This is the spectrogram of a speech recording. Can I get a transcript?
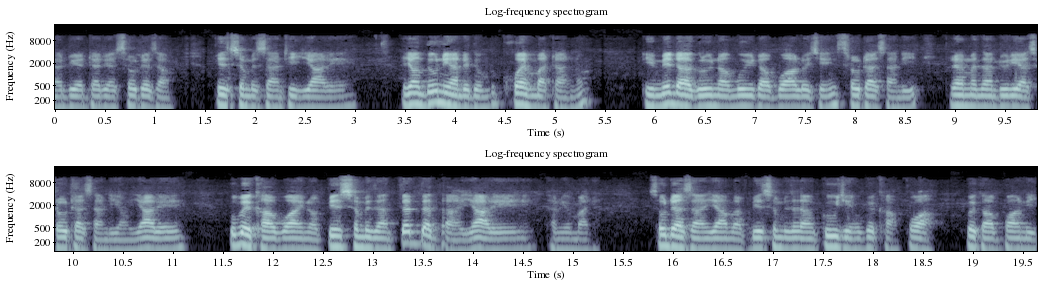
ဏတွေ့တတ်တဲ့သုတ်တဲ့ဆောင်ပြစ္ဆမဇန်ထိရတယ်အကြောင်းသူနေရာတွေသူခွဲမှတ်တာနော် ဒီမေတ္တာကရုဏာမုဒိတာပွားလို့ချင်းသရုတ်ထဆန္ဒီဗရမဇန်ဒုတိယသရုတ်ထဆန္ဒီအောင်ရတယ်ဥပေက္ခပွားရင်တော့ပိစမဇန်တက်တက်တာရတယ်ဒါမျိုးမှတယ်သုဒ္ဓဆန်ရမှာပိစမဇန်ကူးခြင်းဥပေက္ခပွားဥပေက္ခပွားနီ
